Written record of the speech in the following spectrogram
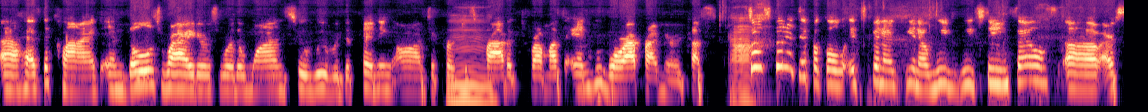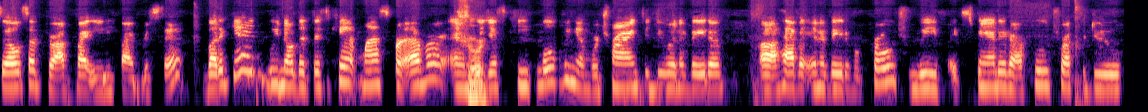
uh, has declined, and those riders were the ones who we were depending on to purchase mm. product from us, and who were our primary customers. Ah. So it's been a difficult. It's been a you know we've we've seen sales. Uh, our sales have dropped by eighty five percent, but again, we know that this can't last forever, and sure. we just keep moving, and we're trying to do innovative, uh, have an innovative approach. We've expanded our food truck to do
